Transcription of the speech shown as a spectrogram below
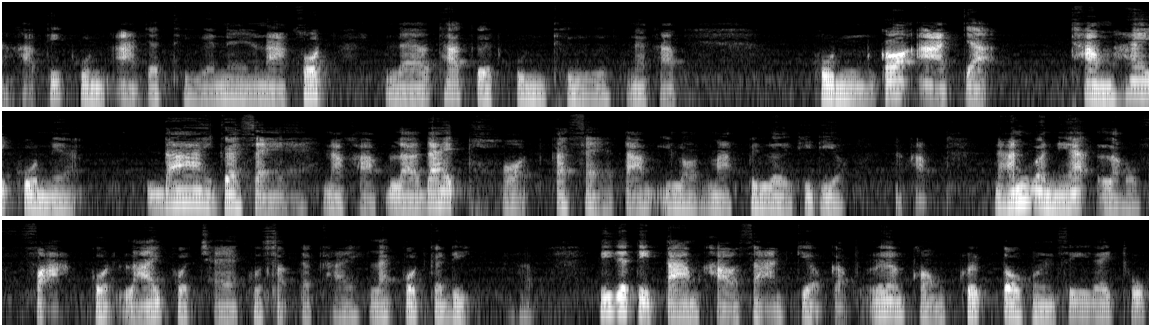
นะครับ ที่คุณอาจจะถือในอนาคต แล้วถ้าเกิดคุณถือนะครับ คุณก็อาจจะทำให้คุณเนี่ย ได้กระแสนะครับ และได้พอร์ตกระแสตามอีลอนมาร์กไปเลยทีเดียวนะครับ นั้นวันนี้เราฝากกดไลค์กดแชร์ กด subscribe และกดกระดิ่งนะครับ ที่จะติดตามข่าวสารเกี่ยวกับเรื่องของคริปโตเคอเรนซีได้ทุก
